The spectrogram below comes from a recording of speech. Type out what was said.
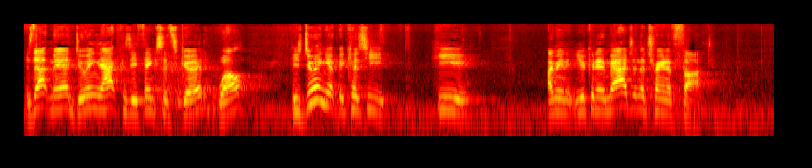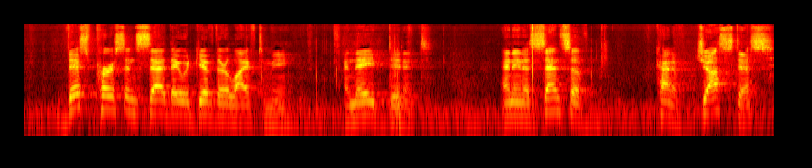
Is that man doing that because he thinks it's good? Well, he's doing it because he, he, I mean, you can imagine the train of thought. This person said they would give their life to me, and they didn't. And in a sense of kind of justice,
